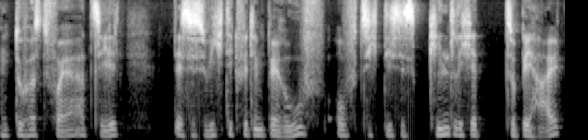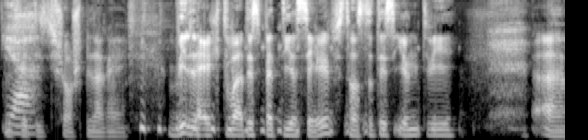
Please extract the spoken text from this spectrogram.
Und du hast vorher erzählt, es ist wichtig für den Beruf, oft sich dieses kindliche zu behalten Ja. für die Schauspielerei. Wie leicht war das bei dir selbst? Hast du das irgendwie äh,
